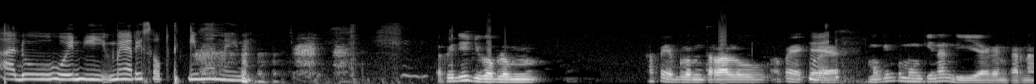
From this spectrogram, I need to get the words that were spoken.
Aduh, ini Mary Soptik gimana ini? Tapi dia juga belum apa ya, belum terlalu apa ya kayak mungkin kemungkinan dia kan karena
